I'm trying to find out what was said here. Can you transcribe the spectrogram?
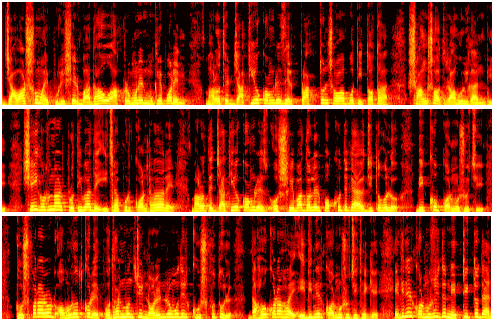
যাওয়ার সময় পুলিশের বাধা ও আক্রমণের মুখে পড়েন ভারতের জাতীয় কংগ্রেসের প্রাক্তন সভাপতি তথা সাংসদ রাহুল গান্ধী। সেই ঘটনার প্রতিবাদে ইছাপুর কণ্ঠাধারে ভারতের জাতীয় কংগ্রেস ও সেবা দলের পক্ষ থেকে আয়োজিত হলো বিক্ষোভ কর্মসূচি। ঘোষপাড়া রোড অবরোধ করে প্রধানমন্ত্রী নরেন্দ্র মোদীর কুশপুতুল দাহ করা হয় এদিনের কর্মসূচি থেকে। এদিনের কর্মসূচিতে নেতৃত্ব দেন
